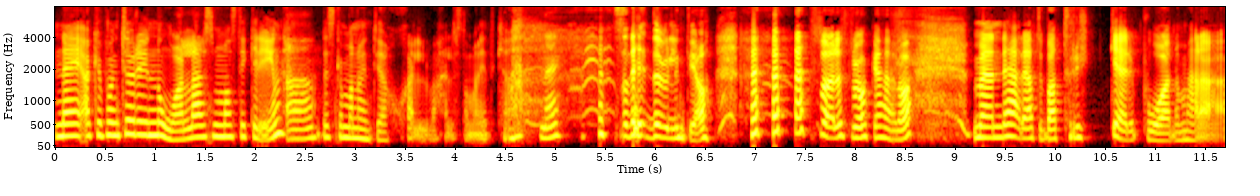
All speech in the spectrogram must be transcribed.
Nej, akupunktur är ju nålar som man sticker in. Ja. Det ska man nog inte göra själv helst om man inte kan. Nej. Så det, det vill inte jag förespråka här då. Men det här är att du bara trycker på de här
